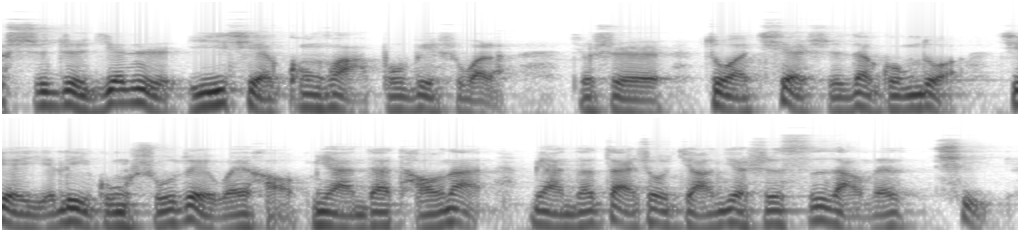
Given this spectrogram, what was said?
时至今日，一切空话，不必说了。就是做切实的工作，借以立功赎罪为好，免得逃难，免得再受蒋介石死党的气，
